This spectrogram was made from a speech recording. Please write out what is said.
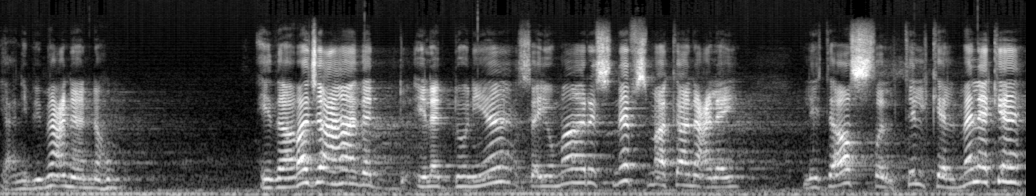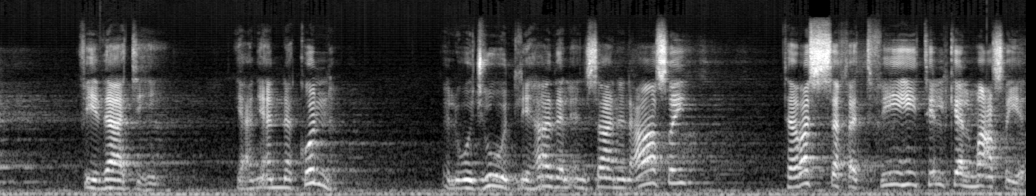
يعني بمعنى أنهم إذا رجع هذا إلى الدنيا سيمارس نفس ما كان عليه لتأصل تلك الملكة في ذاته. يعني أن كن الوجود لهذا الإنسان العاصي ترسخت فيه تلك المعصية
